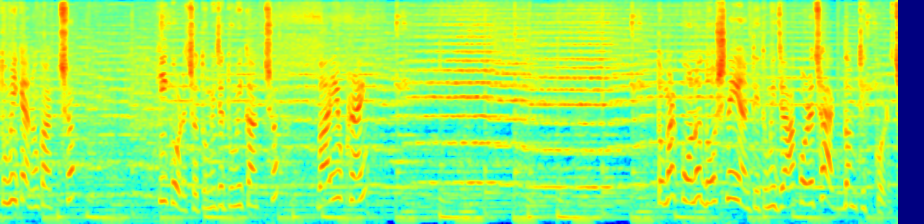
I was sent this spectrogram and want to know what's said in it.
তুমি কেন কাঁদছ? কি করেছ তুমি যে তুমি কাঁদছো? ওয়াই ইউ ক্রাইম তোমার কোনো দোষ নেই আন্টি তুমি যা করেছ একদম ঠিক করেছ।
